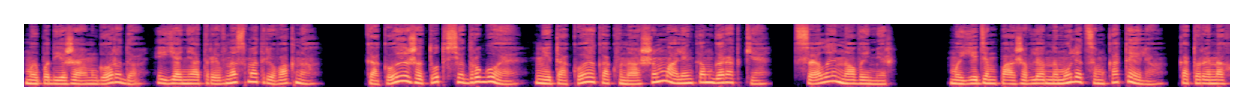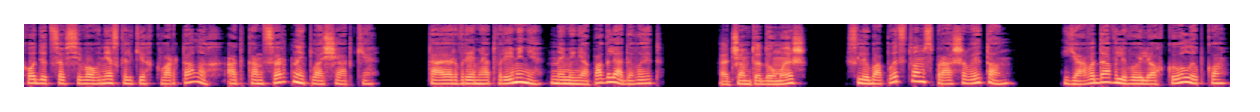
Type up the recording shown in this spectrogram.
Мы подъезжаем к городу, и я неотрывно смотрю в окно. Какое же тут все другое, не такое, как в нашем маленьком городке. Целый новый мир. Мы едем по оживленным улицам к отелю, который находится всего в нескольких кварталах от концертной площадки. Тайр время от времени на меня поглядывает. «О чем ты думаешь?» С любопытством спрашивает он. Я выдавливаю легкую улыбку.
